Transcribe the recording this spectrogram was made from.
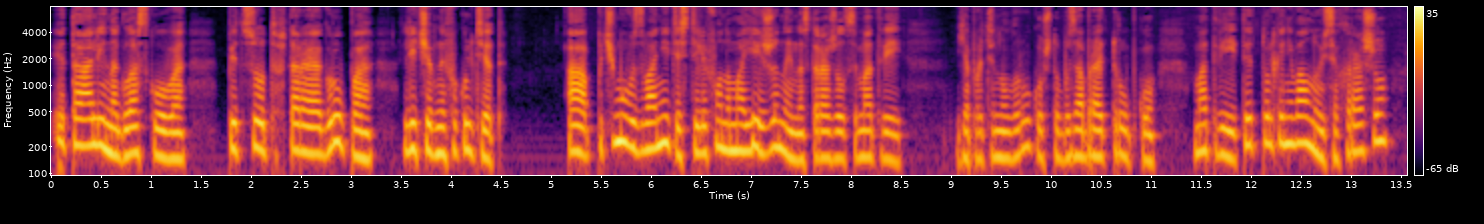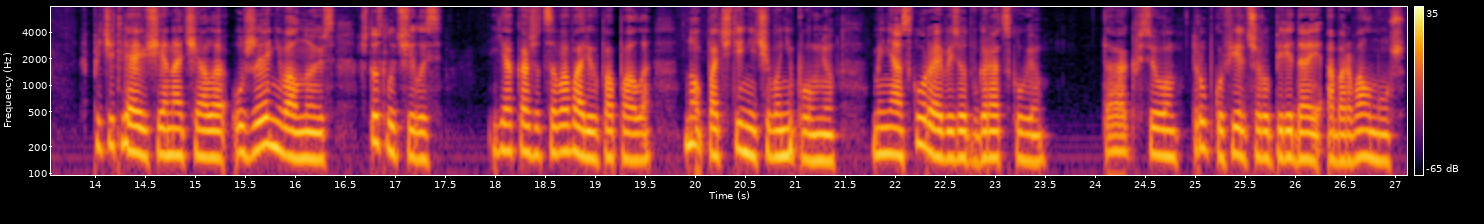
«Это Алина Глазкова, 502-я группа, лечебный факультет». «А почему вы звоните с телефона моей жены?» — насторожился Матвей. Я протянула руку, чтобы забрать трубку. «Матвей, ты только не волнуйся, хорошо?» «Впечатляющее начало. Уже не волнуюсь. Что случилось?» Я, кажется, в аварию попала, но почти ничего не помню. Меня скорая везет в городскую». «Так, все, трубку фельдшеру передай», — оборвал муж.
